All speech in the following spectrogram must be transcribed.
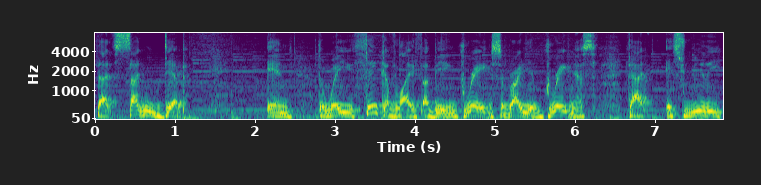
that sudden dip in the way you think of life of being great, sobriety of greatness, that it's really,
